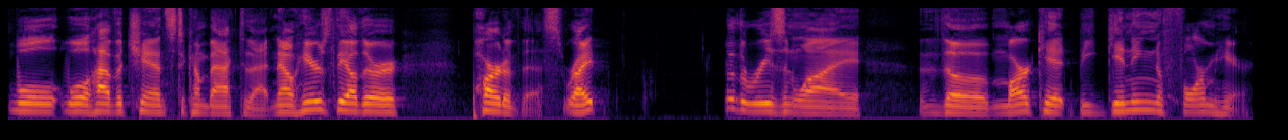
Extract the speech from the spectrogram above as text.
we'll we'll have a chance to come back to that. Now, here's the other part of this, right? The reason why the market beginning to form here,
